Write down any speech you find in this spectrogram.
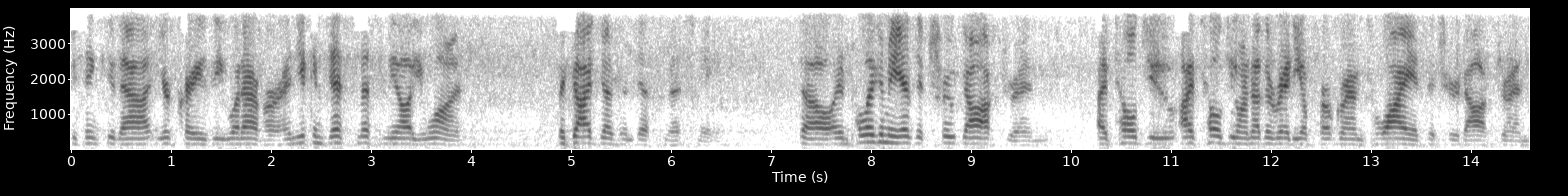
you think you're that, you're crazy, whatever," and you can dismiss me all you want but God doesn't dismiss me. So, and polygamy is a true doctrine. I've told you, I've told you on other radio programs why it's a true doctrine,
